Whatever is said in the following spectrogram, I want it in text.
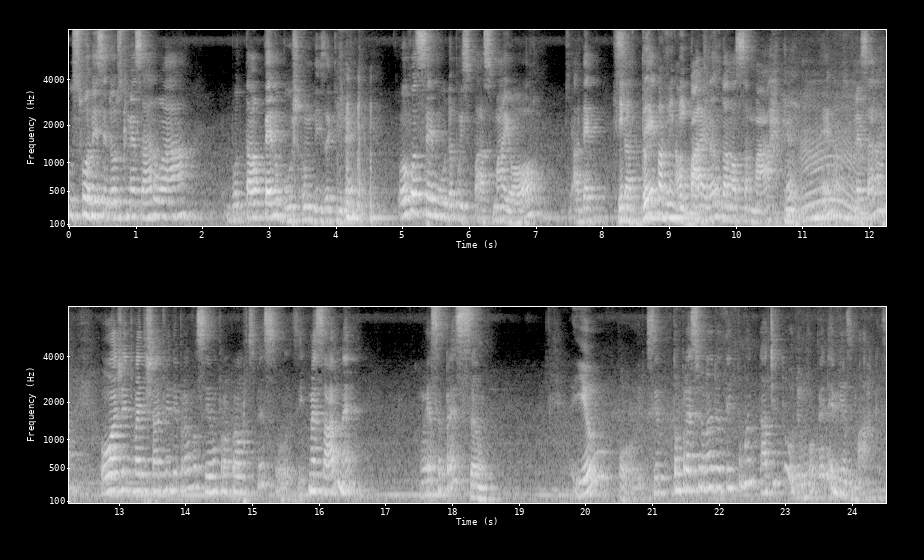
os fornecedores começaram a botar o pé no bucho, como diz aqui, né? Ou você muda para um espaço maior, que ade- que se adequa ao padrão da nossa marca, Hum. né? Começaram a- ou a gente vai deixar de vender para você, vamos procurar outras pessoas. E começaram, né? Com essa pressão. E eu, pô, se estão pressionando, eu tenho que tomar atitude, eu não vou perder minhas marcas.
